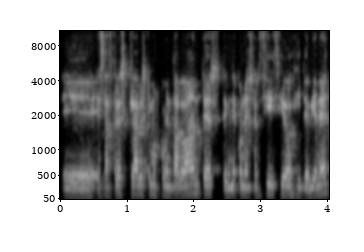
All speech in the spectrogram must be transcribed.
eh, estas tres claves que hemos comentado antes, te viene con ejercicios y te viene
